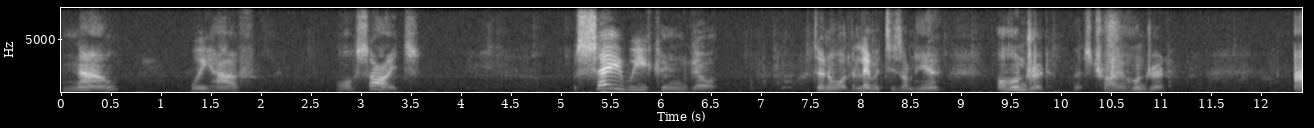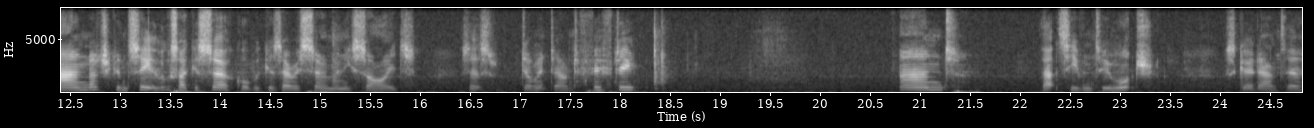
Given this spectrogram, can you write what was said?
now we have more sides. Say we can go, don't know what the limit is on here, 100. Let's try 100. And as you can see it looks like a circle because there is so many sides. So let's dumb it down to 50. And that's even too much. Let's go down to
